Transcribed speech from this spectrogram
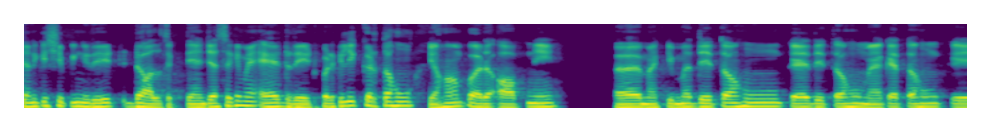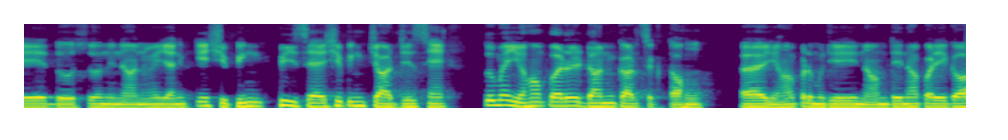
यानी कि शिपिंग रेट डाल सकते हैं। जैसे कि मैं ऐड रेट पर क्लिक करता हूँ, यहाँ पर आपने मैं कीमत देता हूँ, कह देता हूँ, मैं कहता हूँ कि दो सौ निन्यानवे यानी कि शिपिंग फ़ीस है, शिपिंग चार्जेस हैं तो मैं यहाँ पर डन कर सकता हूँ। यहाँ पर मुझे नाम देना पड़ेगा।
